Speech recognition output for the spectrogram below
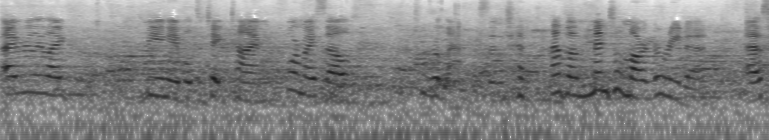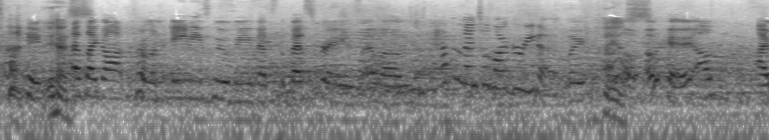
I really like being able to take time for myself to relax and to have a mental margarita as I Yes. as I got from an 80s movie that's the best phrase I love just have a mental margarita like oh, Yes. oh, okay I'll I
